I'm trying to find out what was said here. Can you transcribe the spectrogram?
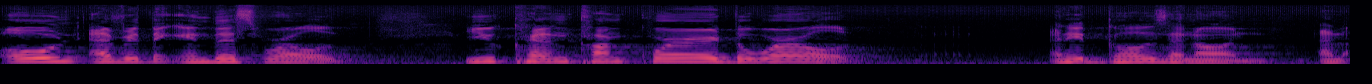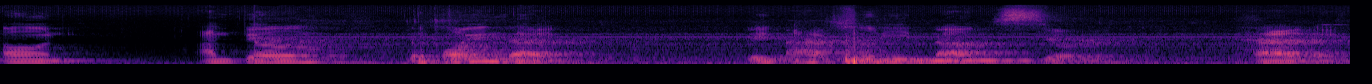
own everything in this world. You can conquer the world. And it goes and on and on until the point that it actually numbs your head and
